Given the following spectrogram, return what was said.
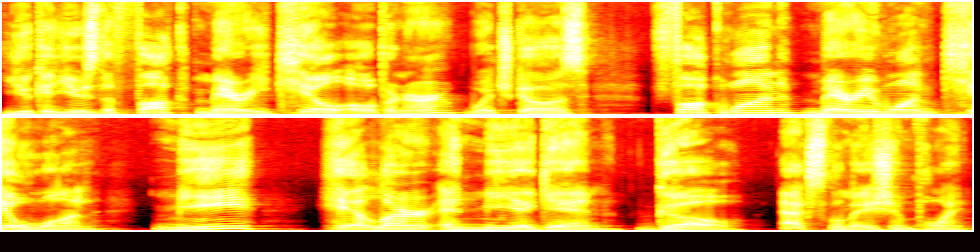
You can use the fuck, marry, kill opener, which goes fuck one, marry one, kill one. Me, Hitler, and me again. Go! Exclamation point.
